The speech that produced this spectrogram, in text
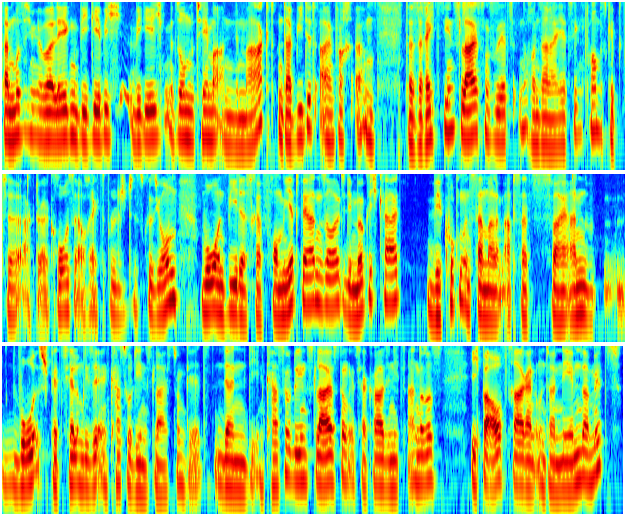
dann muss ich mir überlegen, wie gebe ich, wie gehe ich mit so einem Thema an den Markt und da bietet einfach ähm, das Rechtsdienstleistungsgesetz noch in seiner jetzigen Form, es gibt äh, aktuell große auch rechtspolitische Diskussionen, wo und wie das reformiert werden sollte, die Möglichkeit. Wir gucken uns dann mal im Absatz 2 an, wo es speziell um diese Inkassodienstleistung geht. Denn die Inkassodienstleistung ist ja quasi nichts anderes. Ich beauftrage ein Unternehmen damit,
